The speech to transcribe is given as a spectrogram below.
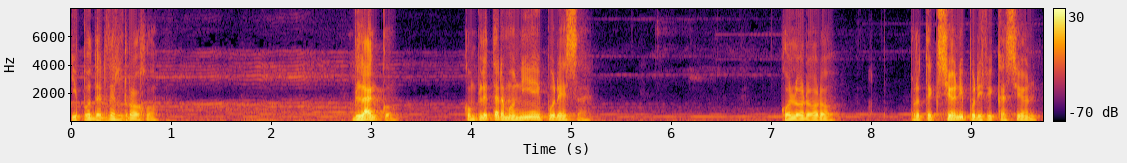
y poder del rojo. Blanco, completa armonía y pureza. Color oro, protección y purificación.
